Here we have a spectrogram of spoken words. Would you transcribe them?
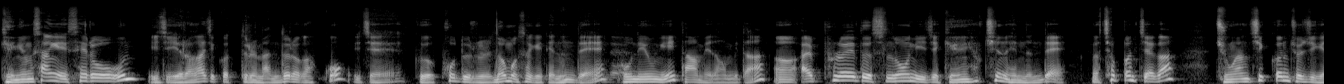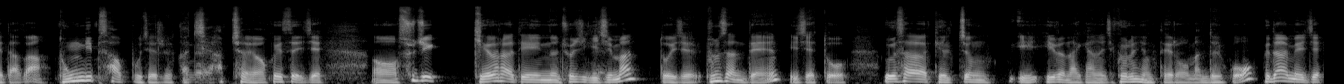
경영상의 새로운 이제 여러 가지 것들을 만들어 갖고 이제 그 포드를 넘어서게 되는데 네. 그 내용이 다음에 나옵니다. 어, 알프레드 슬론이 이제 경영 혁신을 했는데 첫 번째가 중앙 집권 조직에다가 독립 사업부제를 같이 네. 합쳐요. 그래서 이제 어, 수직 계열화되어 있는 조직이지만 또 이제 분산된 이제 또 의사 결정이 일어나게 하는 이제 그런 형태로 만들고 그 다음에 이제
